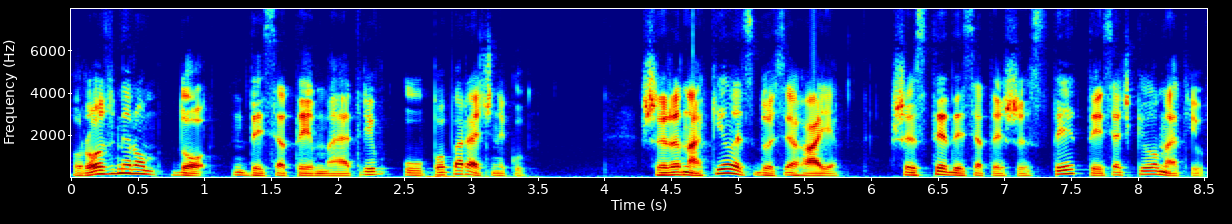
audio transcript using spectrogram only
розміром до 10 метрів у поперечнику. Ширина кілець досягає 66 тисяч кілометрів,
